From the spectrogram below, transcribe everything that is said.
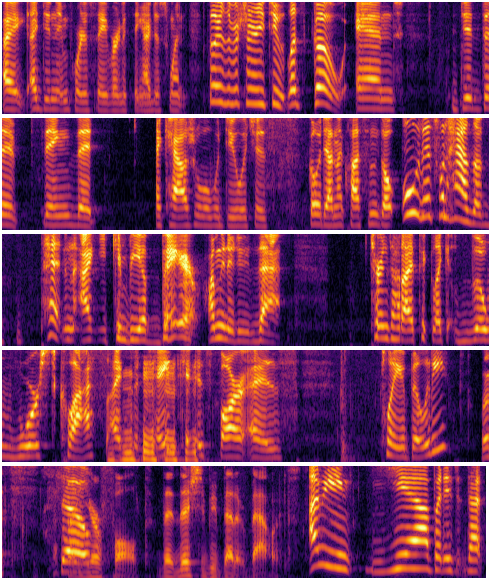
I, I didn't import a save or anything. I just went Pillars of Eternity 2, let's go, and did the thing that a casual would do, which is go down the classes and go, oh, this one has a pet and I, it can be a bear. I'm gonna do that. Turns out I picked like the worst class I could take as far as playability. That's, that's So- not your fault. There there should be better balance. I mean, yeah, but it that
